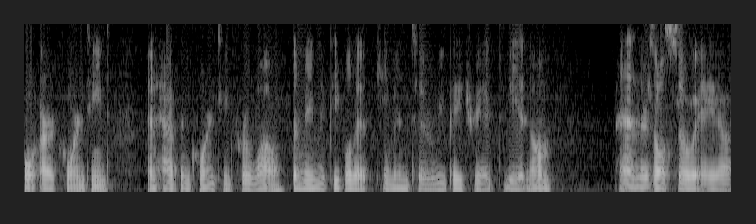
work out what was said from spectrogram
are quarantined and have been quarantined for a while. They're mainly people that came in to repatriate to Vietnam. And there's also a uh,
